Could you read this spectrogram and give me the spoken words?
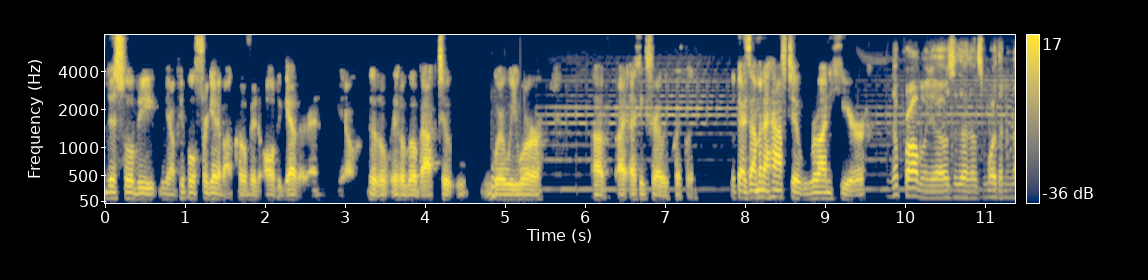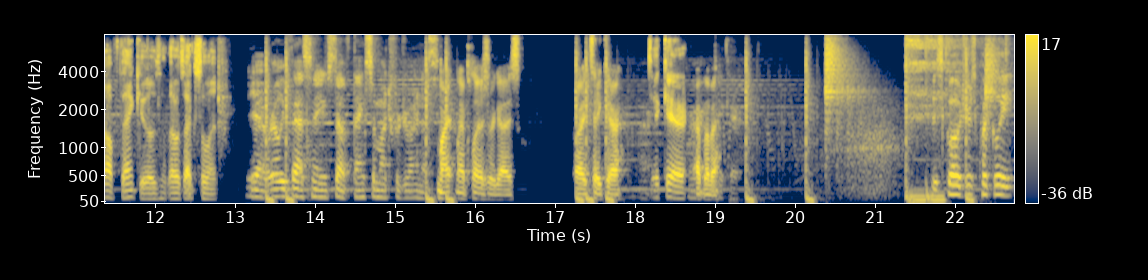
this will be, you know, people forget about COVID altogether and, you know, it'll, it'll go back to where we were, uh, I, I think fairly quickly. But guys, I'm going to have to run here. No problem. Yeah, that was, that was more than enough. Thank you. That was, that was excellent. Yeah, really fascinating stuff. Thanks so much for joining us. My, my pleasure, guys. All right, take care. Take care. All right, All right bye bye. Disclosures quickly.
